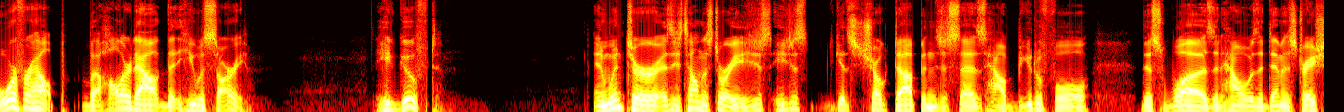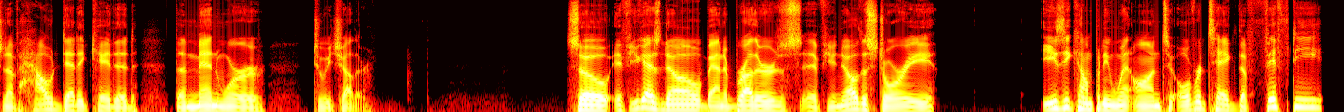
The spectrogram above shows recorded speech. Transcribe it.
or for help, but hollered out that he was sorry. He'd goofed. And Winter, as he's telling the story, he just he just gets choked up and just says how beautiful this was and how it was a demonstration of how dedicated the men were to each other. So, if you guys know Band of Brothers, if you know the story, Easy Company went on to overtake the 50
